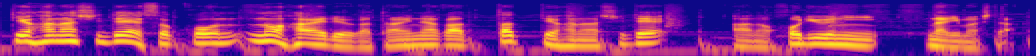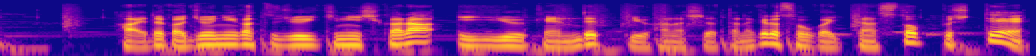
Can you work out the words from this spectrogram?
っていう話でそこの配慮が足りなかったっていう話であの保留になりました。はい。だから12月11日から EU 圏でっていう話だったんだけど、そこが一旦ストップして、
